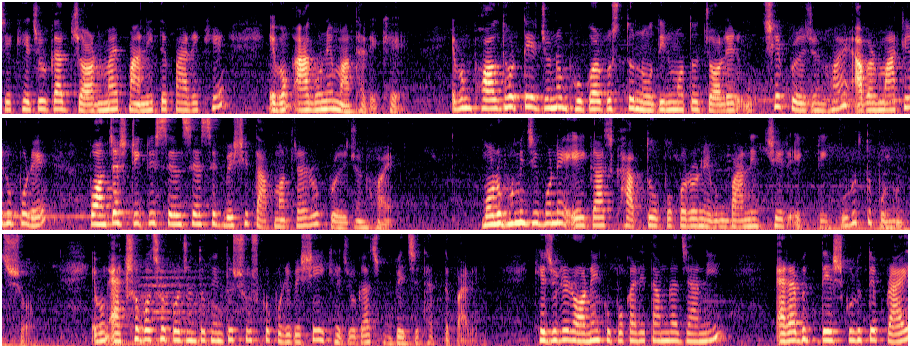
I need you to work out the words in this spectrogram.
যে খেজুর গাছ জন্মায় পানিতে পা রেখে এবং আগুনে মাথা রেখে এবং ফল ধরতে এর জন্য ভূগর্ভস্থ নদীর মতো জলের উৎসের প্রয়োজন হয়। আবার মাটির উপরে পঞ্চাশ ডিগ্রি সেলসিয়াসের বেশি তাপমাত্রারও প্রয়োজন হয়। মরুভূমি জীবনে এই গাছ খাদ্য উপকরণ এবং বাণিজ্যের একটি গুরুত্বপূর্ণ উৎস এবং একশো বছর পর্যন্ত কিন্তু শুষ্ক পরিবেশে এই খেজুর গাছ বেঁচে থাকতে পারে। খেজুরের অনেক উপকারিতা আমরা জানি। অ্যারাবিক দেশগুলোতে প্রায়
